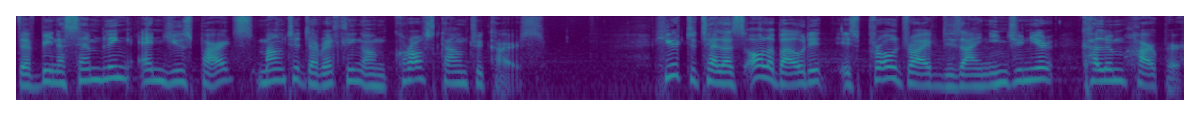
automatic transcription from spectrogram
They've been assembling end-use parts mounted directly on cross-country cars. Here to tell us all about it is ProDrive design engineer Callum Harper.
